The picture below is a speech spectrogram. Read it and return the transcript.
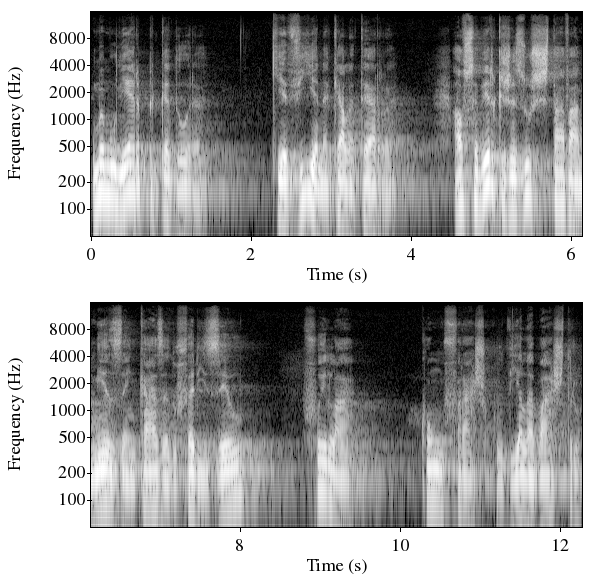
uma mulher pecadora que havia naquela terra, ao saber que Jesus estava à mesa em casa do fariseu, foi lá com um frasco de alabastro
